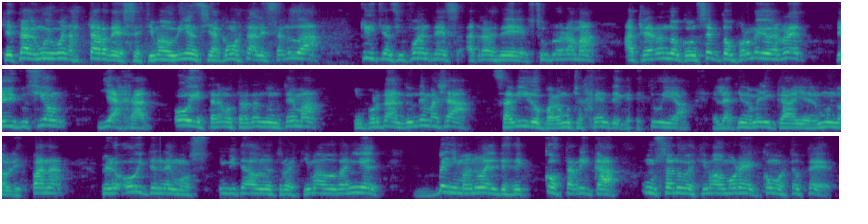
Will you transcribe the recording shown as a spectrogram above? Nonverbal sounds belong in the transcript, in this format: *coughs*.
¿Qué tal? Muy buenas tardes, estimada audiencia. ¿Cómo está? Les saluda Cristian Cifuentes a través de su programa Aclarando Concepto por medio de red de difusión Yahat. Hoy estaremos tratando un tema importante, un tema ya sabido para mucha gente que estudia en Latinoamérica y en el mundo habla hispana, pero hoy tenemos invitado a nuestro estimado Daniel Beni Manuel desde Costa Rica. Un saludo, estimado More, ¿cómo está usted?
